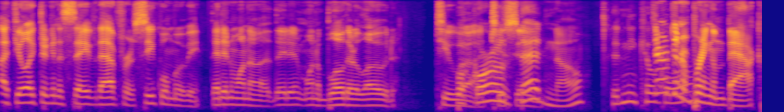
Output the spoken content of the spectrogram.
I feel like they're gonna save that for a sequel movie. They didn't want to. They didn't want to blow their load too. But uh, too Goro's soon. dead. No, didn't he kill? They're Goro? gonna bring him back.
